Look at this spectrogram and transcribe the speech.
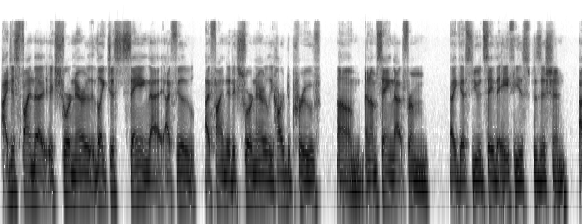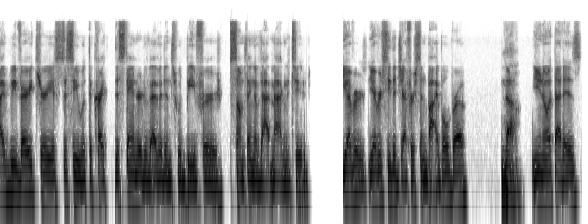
I just find that extraordinarily, like just saying that, I feel I find it extraordinarily hard to prove. Um, and I'm saying that from, I guess you would say, the atheist position. I'd be very curious to see what the cri- the standard of evidence would be for something of that magnitude. You ever you ever see the Jefferson Bible, bro? No. You know what that is?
